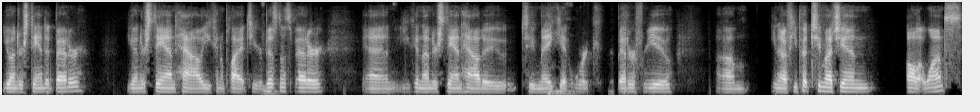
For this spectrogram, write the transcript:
you understand it better. You understand how you can apply it to your business better and you can understand how to to make it work better for you um, you know if you put too much in all at once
